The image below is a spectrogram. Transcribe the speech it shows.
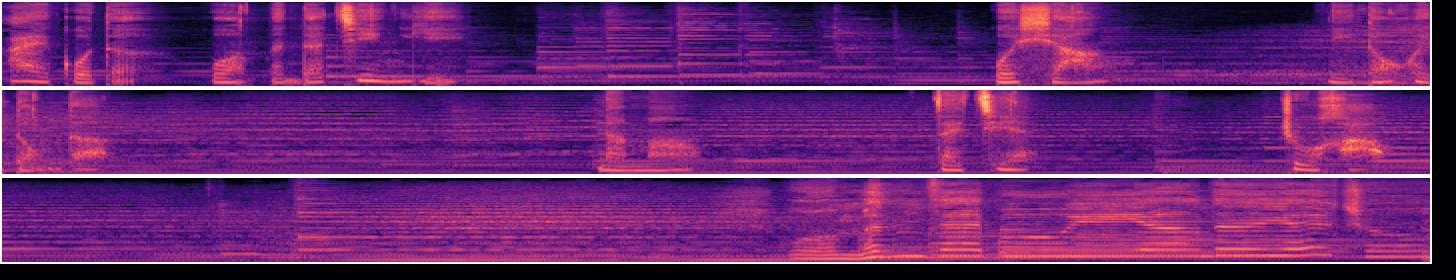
爱过的我们的敬意。我想，你都会懂的。那么，再见，祝好。我们在不一样的夜中，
